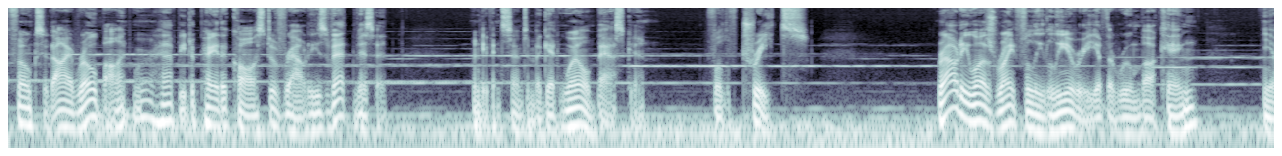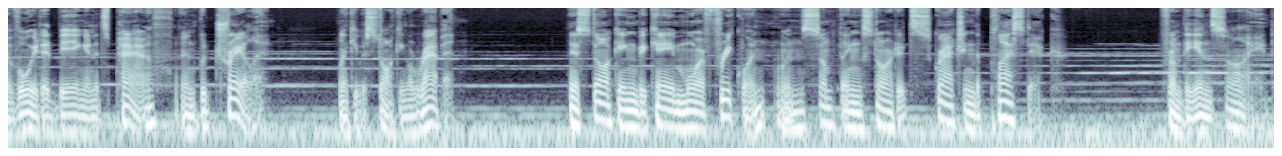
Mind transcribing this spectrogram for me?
folks at iRobot were happy to pay the cost of Rowdy's vet visit, and even sent him a get well basket full of treats. Rowdy was rightfully leery of the Roomba King. He avoided being in its path and would trail it, like he was stalking a rabbit. His stalking became more frequent when something started scratching the plastic from the inside.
